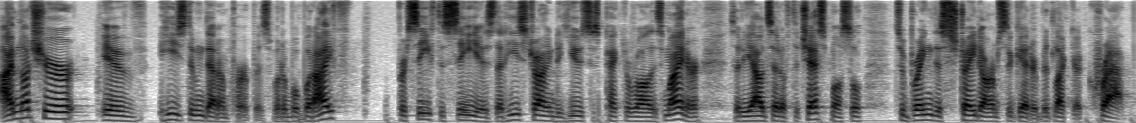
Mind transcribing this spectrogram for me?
I'm not sure if he's doing that on purpose. What, what I perceived to see is that he's trying to use his pectoralis minor, so the outside of the chest muscle, to bring the straight arms together, a bit like a crab.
